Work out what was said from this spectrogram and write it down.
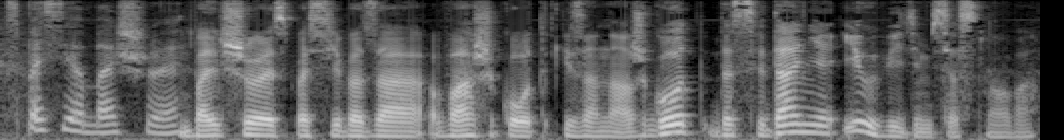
Спасибо большое. Большое спасибо за ваш год и за наш год. До свидания и увидимся снова.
